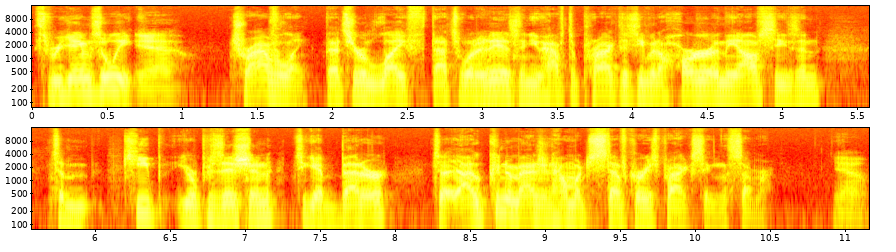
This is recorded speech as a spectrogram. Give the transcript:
three games a week yeah. traveling. That's your life. That's what it is. And you have to practice even harder in the off season to keep your position, to get better. To, I couldn't imagine how much Steph Curry's practicing this summer. Yeah,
